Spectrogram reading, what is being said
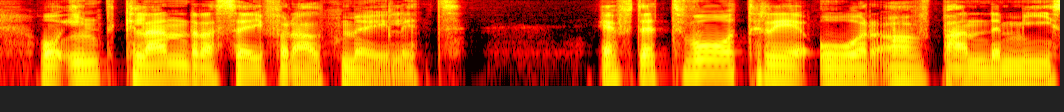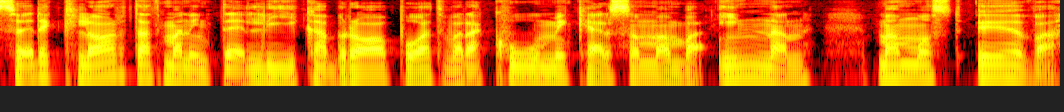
och inte klandra sig för allt möjligt. Efter två, tre år av pandemi så är det klart att man inte är lika bra på att vara komiker som man var innan. Man måste öva.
